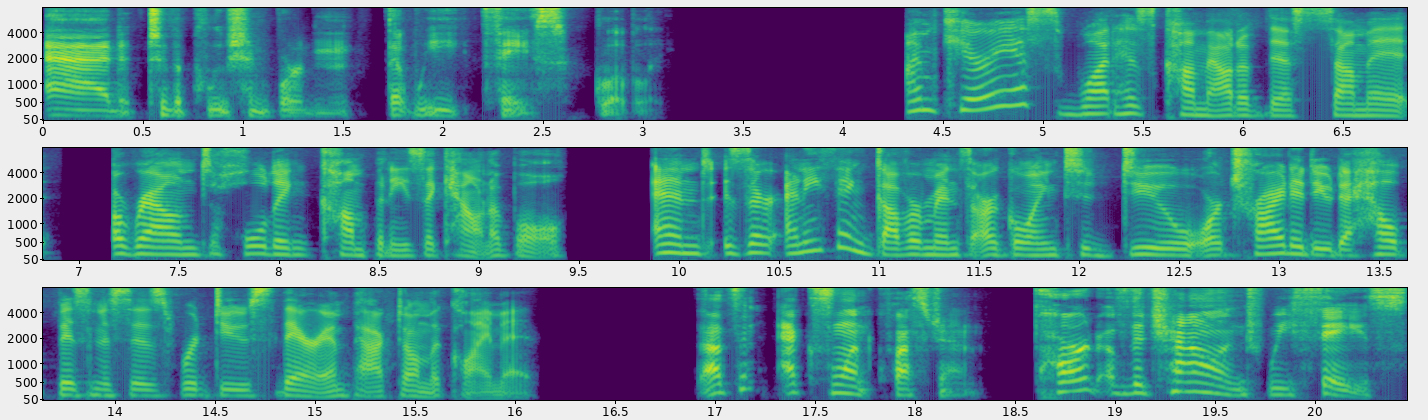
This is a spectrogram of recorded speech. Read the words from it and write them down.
add to the pollution burden that we face globally. I'm curious what has come out of this summit around holding companies accountable. And is there anything governments are going to do or try to do to help businesses reduce their impact on the climate? That's an excellent question. Part of the challenge we face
